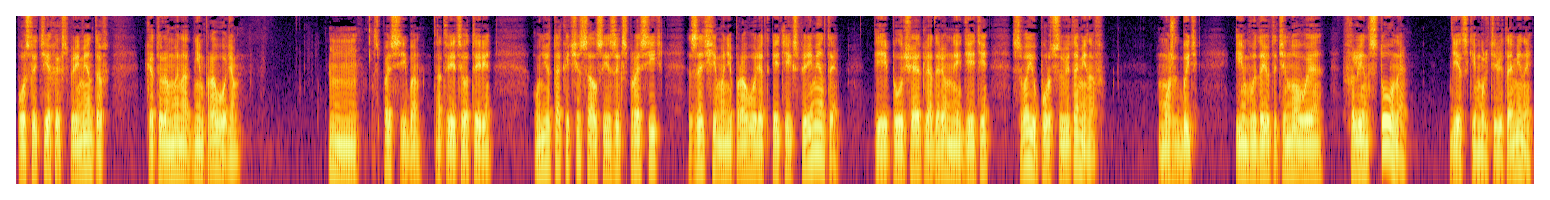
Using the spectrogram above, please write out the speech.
после тех экспериментов, которые мы над ним проводим. «М -м, спасибо», — ответила Терри. У нее так и чесался язык спросить, зачем они проводят эти эксперименты и получают ли одаренные дети свою порцию витаминов. Может быть, им выдают эти новые флинтстоуны, детские мультивитамины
